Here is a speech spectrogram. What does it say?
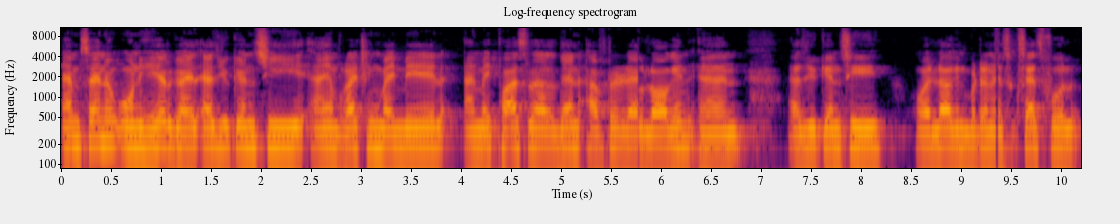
I'm signing on here guys. As you can see I am writing my mail and my password. Then after that login. And as you can see our login button is successful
